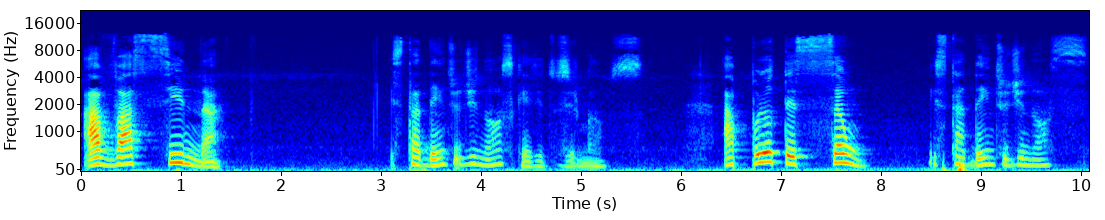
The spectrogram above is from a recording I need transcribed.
a vacina está dentro de nós, queridos irmãos. A proteção está dentro de nós.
